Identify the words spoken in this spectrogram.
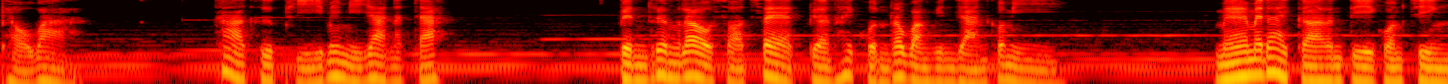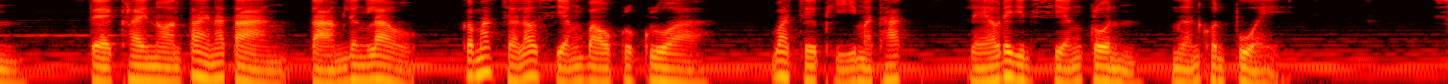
แผ่วว่า ข้าคือผีไม่มีญาตินะจ๊ะ เป็นเรื่องเล่าสอดแทรกเตือนให้คนระวังวิญญาณก็มี แม้ไม่ได้การันตีความจริง แต่ใครนอนใต้หน้าต่างตามเรื่องเล่าก็มักจะเล่าเสียงเบากลัวๆว่าเจอผีมาทัก แล้วได้ยินเสียงกลนเหมือนคนป่วย ส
